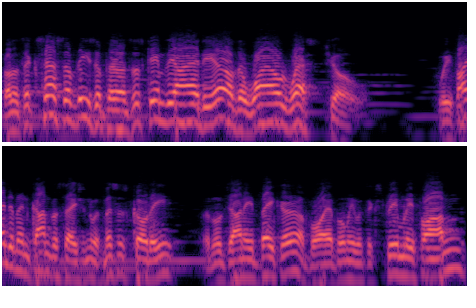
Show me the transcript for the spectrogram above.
From the success of these appearances came the idea of the Wild West Show. We find him in conversation with Mrs. Cody, little Johnny Baker, a boy of whom he was extremely fond,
